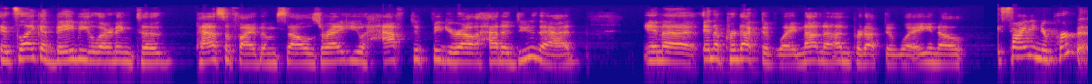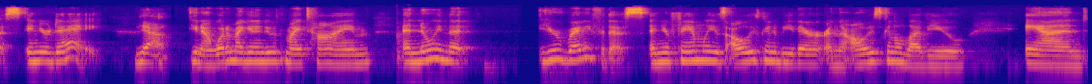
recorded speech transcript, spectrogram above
it's like a baby learning to pacify themselves, right? You have to figure out how to do that in a in a productive way, not in an unproductive way, you know. Finding your purpose in your day. Yeah. You know, what am I going to do with my time? And knowing that you're ready for this and your family is always going to be there and they're always going to love you and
